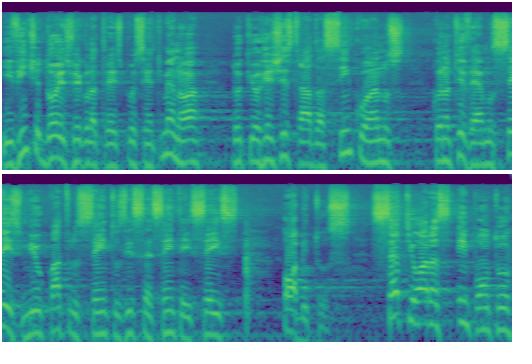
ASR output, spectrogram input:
e 22,3% menor do que o registrado há cinco anos, quando tivemos 6.466 óbitos. Sete horas em ponto.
